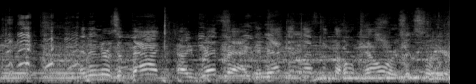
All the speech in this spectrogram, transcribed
and then there's a bag, a red bag. Did that get left at the hotel, or is it still here?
